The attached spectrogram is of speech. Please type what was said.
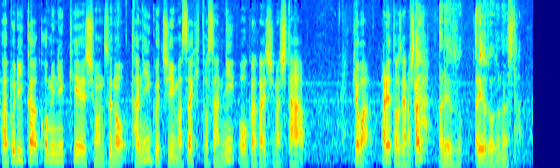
ファブリカコミュニケーションズの谷口正人さんにお伺いしました。今日はありがとうございました、はい、ありがとうございました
